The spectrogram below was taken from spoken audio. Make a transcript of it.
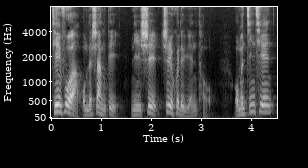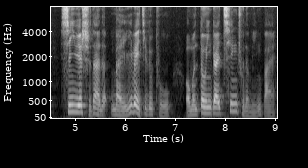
天父啊，我们的上帝，你是智慧的源头。我们今天新约时代的每一位基督徒，我们都应该清楚的明白，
